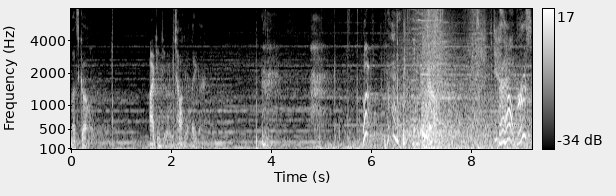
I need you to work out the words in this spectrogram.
Let's go. I can deal with Talia later. What the hell, Bruce?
